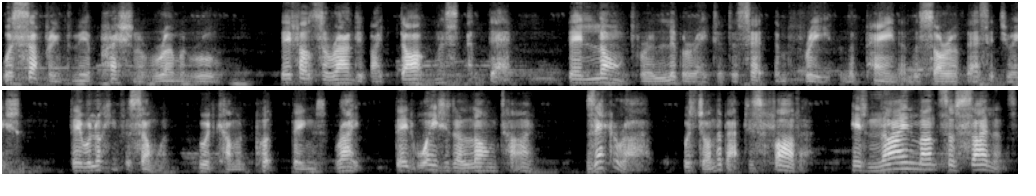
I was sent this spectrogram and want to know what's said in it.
were suffering from the oppression of Roman rule. They felt surrounded by darkness and death. They longed for a liberator to set them free from the pain and the sorrow of their situation. They were looking for someone who would come and put things right. They'd waited a long time. Zechariah was John the Baptist's father. His nine months of silence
